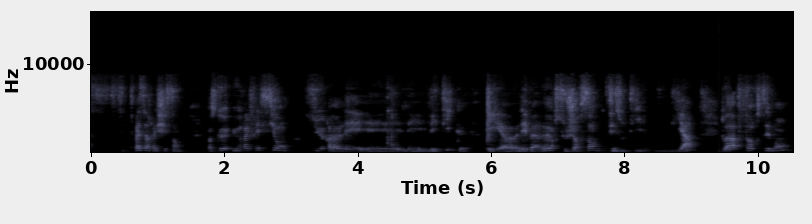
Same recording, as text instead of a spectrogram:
c'est très enrichissant parce qu'une réflexion sur l'éthique les, et euh, les valeurs sous-jacentes ces outils d'IA doit forcément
